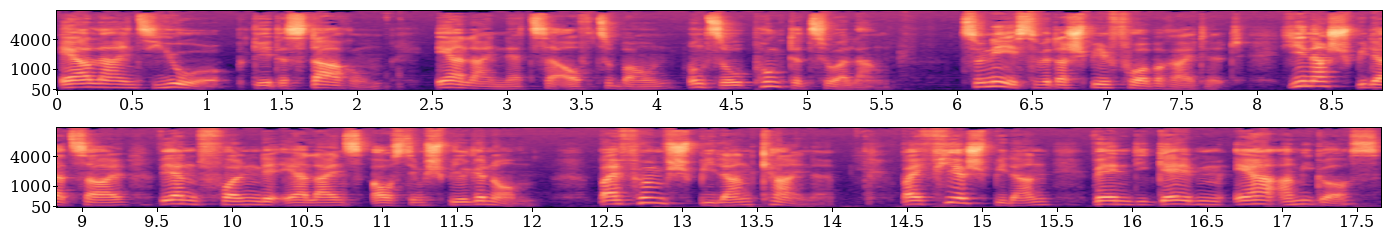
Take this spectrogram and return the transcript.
Airlines Europe geht es darum, Airline-Netze aufzubauen und so Punkte zu erlangen. Zunächst wird das Spiel vorbereitet. Je nach Spielerzahl werden folgende Airlines aus dem Spiel genommen. Bei 5 Spielern keine. Bei 4 Spielern werden die gelben Air Amigos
